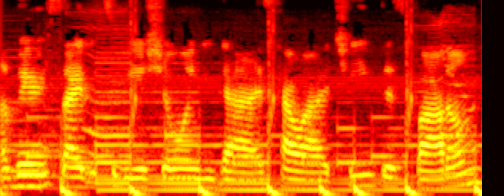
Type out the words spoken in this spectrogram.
I'm very excited to be showing you guys how I achieved this bottom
